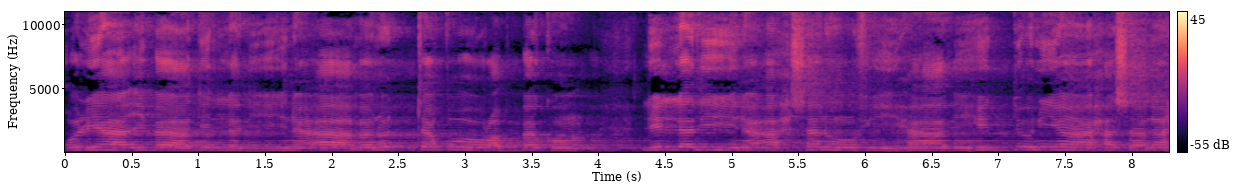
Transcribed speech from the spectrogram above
قل يا عبادي الذين آمنوا اتقوا ربكم للذين أحسنوا في هذه الدنيا حسنة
